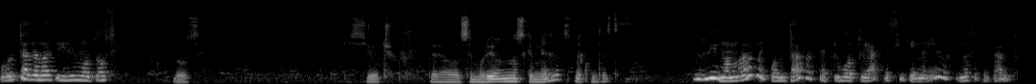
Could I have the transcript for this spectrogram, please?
Ahorita nada más vivimos 12. 12. 18. Pero se murieron unos gemelos, ¿me contaste? Pues mi mamá me contaba que tuvo triates y gemelos, no sé qué tanto.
